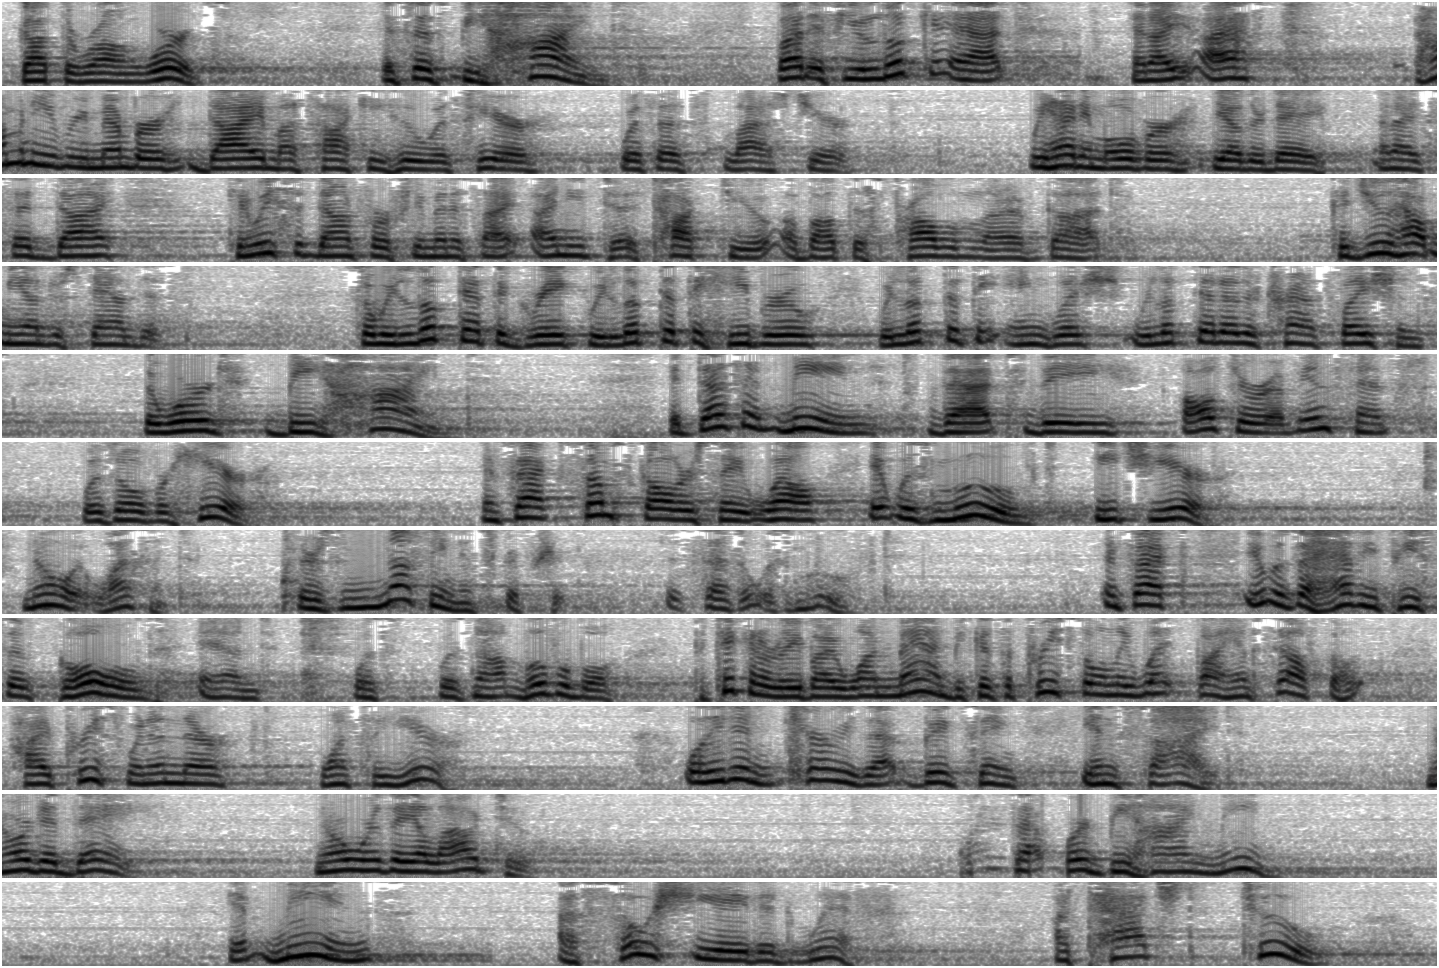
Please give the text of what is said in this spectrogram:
got the wrong words. It says behind. But if you look at, and I asked, how many remember Dai Masaki who was here with us last year? We had him over the other day, and I said, Dai, can we sit down for a few minutes? I, I need to talk to you about this problem that I've got. Could you help me understand this? So we looked at the Greek, we looked at the Hebrew, we looked at the English, we looked at other translations. The word behind it doesn't mean that the altar of incense was over here. In fact, some scholars say, well, it was moved each year. No, it wasn't. There's nothing in Scripture that says it was moved. In fact, it was a heavy piece of gold and was, was not movable, particularly by one man, because the priest only went by himself. The high priest went in there once a year. Well, he didn't carry that big thing inside, nor did they, nor were they allowed to. What does that word behind mean? It means associated with, attached to,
